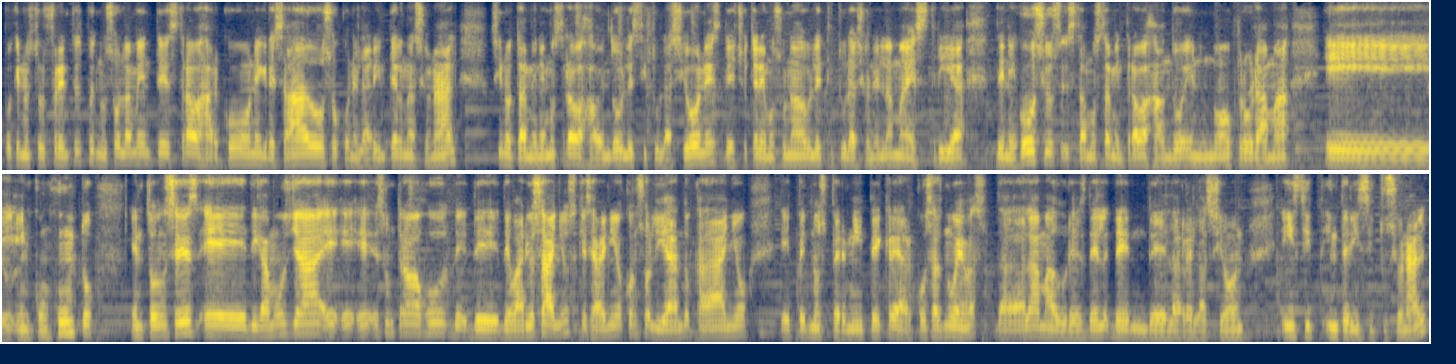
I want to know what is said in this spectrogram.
porque nuestros frentes pues no solamente es trabajar con egresados o con el área internacional, sino también hemos trabajado en dobles titulaciones, de hecho tenemos una doble titulación en la maestría de negocios, estamos también trabajando en un nuevo programa eh, en conjunto, entonces digamos ya, eh, eh, es un trabajo de, varios años que se ha venido consolidando. Cada año nos permite crear cosas nuevas, dada la madurez de la relación interinstitucional.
